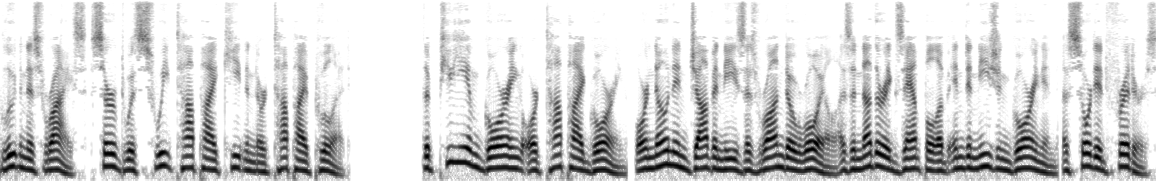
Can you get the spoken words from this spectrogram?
glutinous rice served with sweet tapai ketan or tapai pulut. The Peuyeum goreng or tapai goreng, or known in Javanese as rondo royal is another example of Indonesian gorengan assorted fritters,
